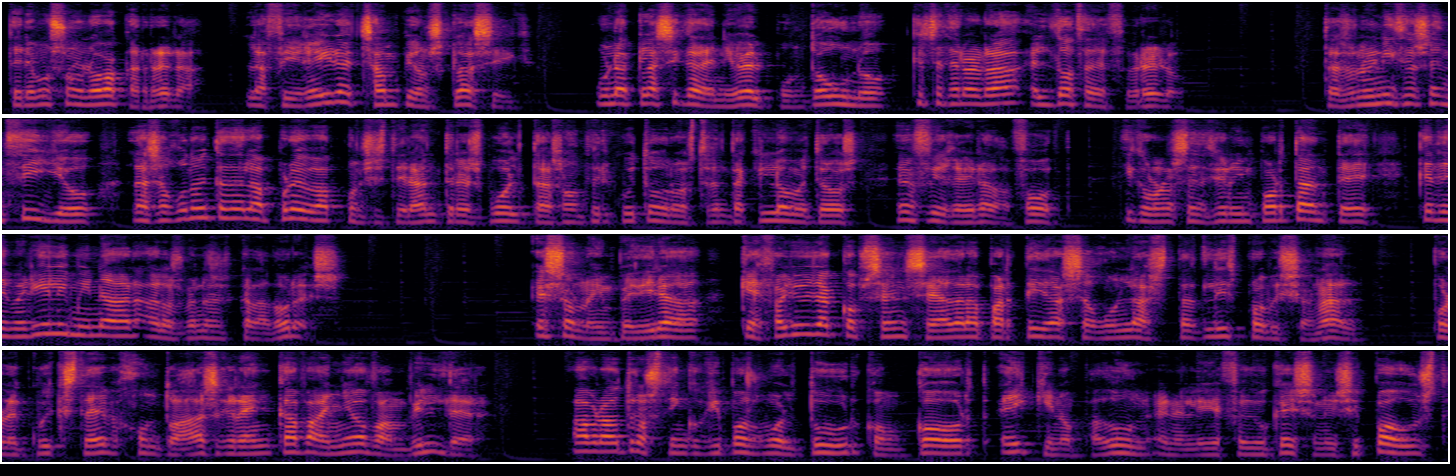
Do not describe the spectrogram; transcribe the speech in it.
tenemos una nueva carrera, la Figueira Champions Classic, una clásica de nivel .1 que se celebrará el 12 de febrero. Tras un inicio sencillo, la segunda mitad de la prueba consistirá en tres vueltas a un circuito de unos 30 km en Figueira da Foz, y con una ascensión importante que debería eliminar a los menos escaladores. Eso no impedirá que Fallo Jacobsen sea de la partida según la statlist provisional, por el Quickstep junto a Asgren, Cabaña o Van Wilder. Habrá otros 5 equipos World Tour con Kort, Eikin o Padun en el EF Education Easy Post,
